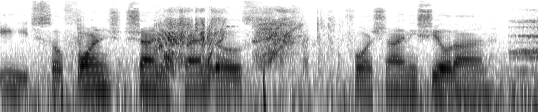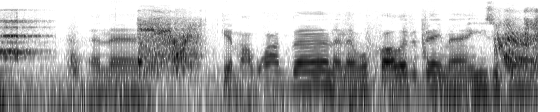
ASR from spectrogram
each. So four shiny Cranidos, four shiny Shieldon, and then get my walk done, and then we'll call it a day, man. Easy grind.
